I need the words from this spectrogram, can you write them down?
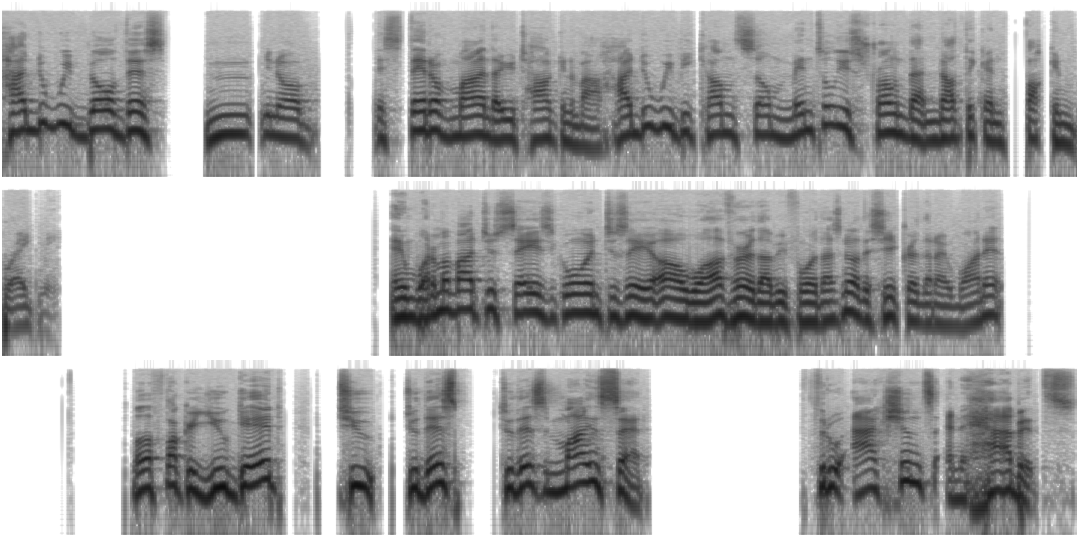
How do we build this, mm, you know, state of mind that you're talking about? How do we become so mentally strong that nothing can fucking break me? And what I'm about to say is going to say, oh, well, I've heard that before. That's not the secret that I wanted. Motherfucker, you get to, to this to this mindset through actions and habits.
